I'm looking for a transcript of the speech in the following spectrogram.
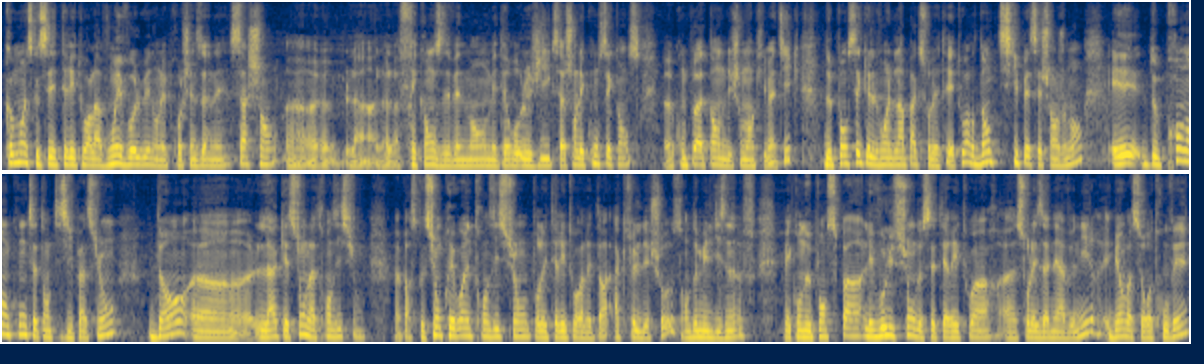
comment est-ce que ces territoires-là vont évoluer dans les prochaines années, sachant euh, la, la, la, fréquence des événements météorologiques, sachant les conséquences euh, qu'on peut attendre du changement climatique, de penser quels vont être l'impact sur les territoires, d'anticiper ces changements et de prendre en compte cette anticipation dans euh, la question de la transition. Euh, parce que si on prévoit une transition pour les territoires à l'état actuel des choses, en 2019, mais qu'on ne pense pas l'évolution de ces territoires euh, sur les années à venir, eh bien on va se retrouver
